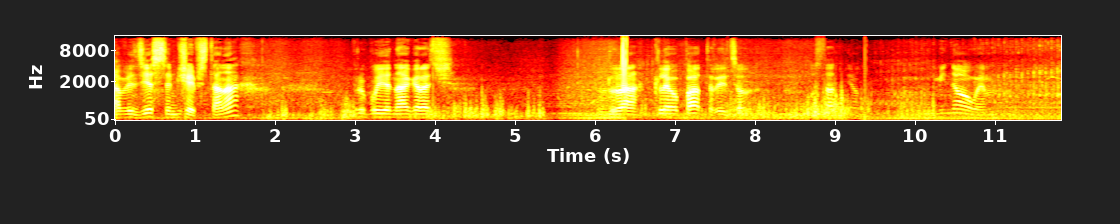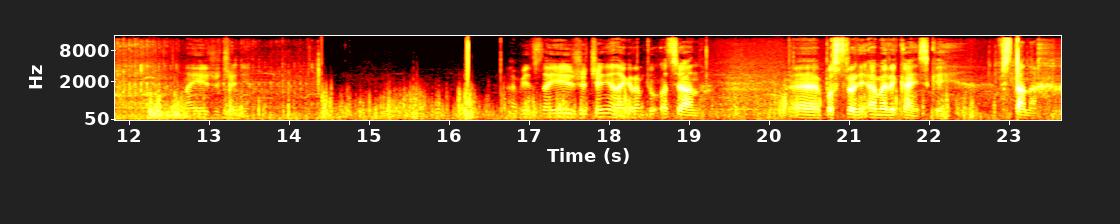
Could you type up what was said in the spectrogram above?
A więc jestem dzisiaj w Stanach. Próbuję nagrać dla Kleopatry, co ostatnio minąłem na jej życzenie. A więc na jej życzenie nagram tu ocean e, po stronie amerykańskiej w Stanach.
